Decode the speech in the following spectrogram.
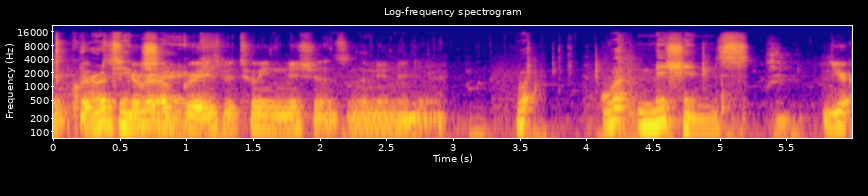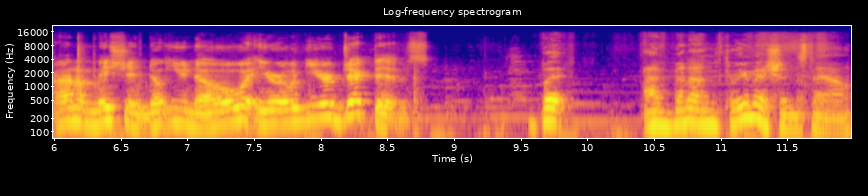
Equip Protein discover upgrades between missions in the main menu. What missions? You're on a mission, don't you know? You're looking at your objectives. But I've been on three missions now.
